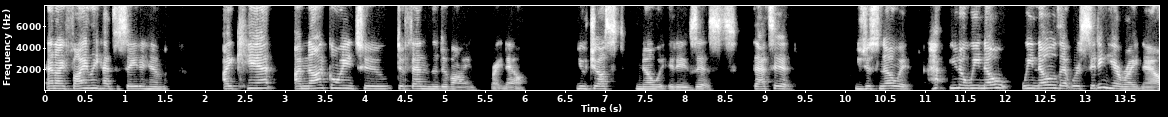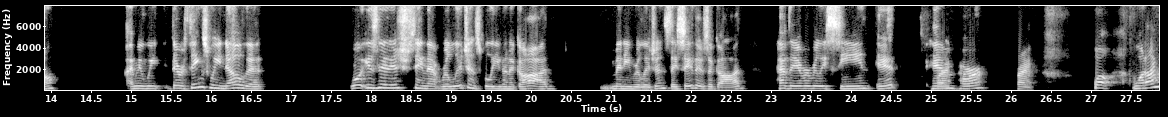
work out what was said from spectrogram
And I finally had to say to him, I can't, I'm not going to defend the divine right now. You just know it, it exists. That's it. You just know it. You know, we know we know that we're sitting here right now. I mean, we there are things we know that well, isn't it interesting that religions believe in a God? Many religions, they say there's a God. Have they ever really seen it, him, right. her? Right. Well, what I'm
